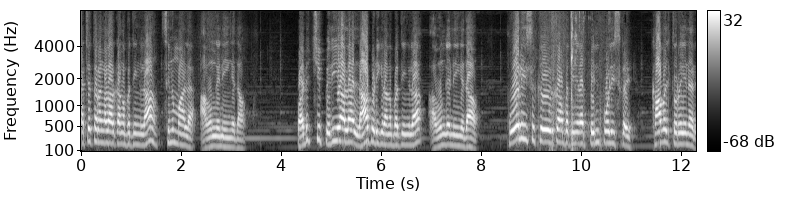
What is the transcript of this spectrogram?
நட்சத்திரங்களாக இருக்காங்க பார்த்தீங்களா சினிமாவில் அவங்க நீங்கள் தான் படித்து பெரிய ஆளாக லா படிக்கிறாங்க பார்த்தீங்களா அவங்க நீங்கள் தான் போலீஸுக்கு இருக்காங்க பார்த்தீங்கன்னா பெண் போலீஸ்கள் காவல்துறையினர்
